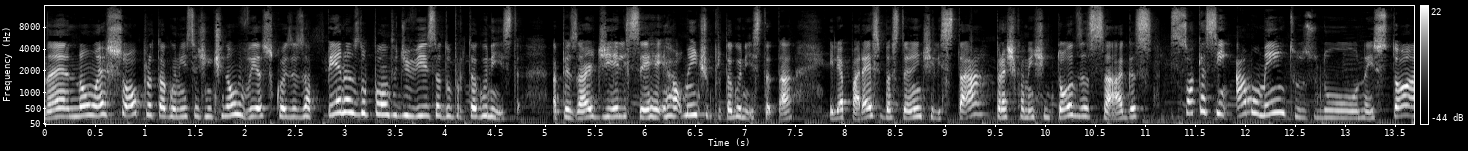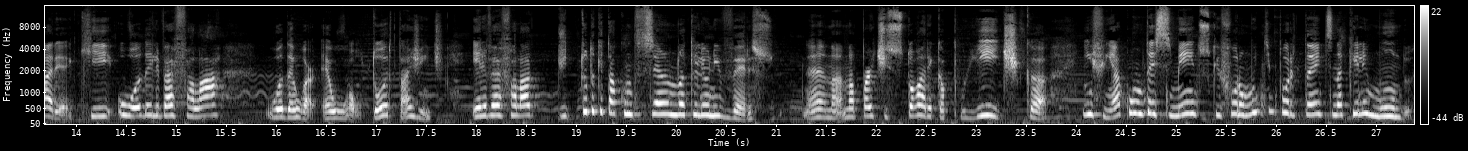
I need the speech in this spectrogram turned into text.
né? Não é só o protagonista, a gente não vê as coisas apenas do ponto de vista do protagonista. Apesar de ele ser realmente o protagonista, tá? Ele aparece bastante, ele está praticamente em todas as sagas. Só que assim, há momentos no, na história que o Oda ele vai falar o Oda é o, é autor, tá, gente? Ele vai falar de tudo que tá acontecendo naquele universo. Né, na, na, parte histórica, política, enfim, acontecimentos que foram muito importantes naquele mundo.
